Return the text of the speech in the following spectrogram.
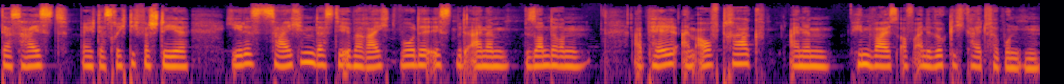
das heißt, wenn ich das richtig verstehe, jedes Zeichen, das dir überreicht wurde, ist mit einem besonderen Appell, einem Auftrag, einem Hinweis auf eine Wirklichkeit verbunden.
